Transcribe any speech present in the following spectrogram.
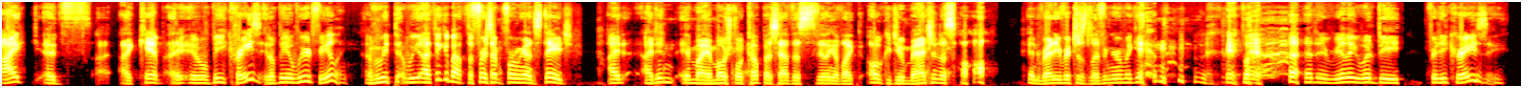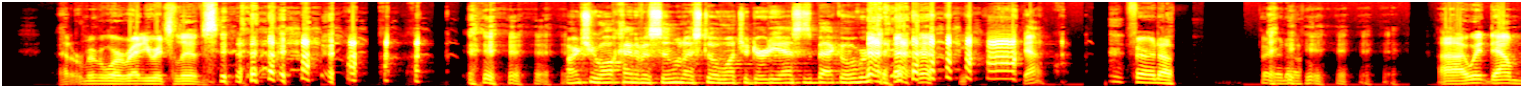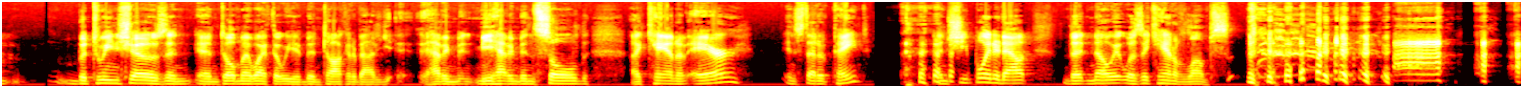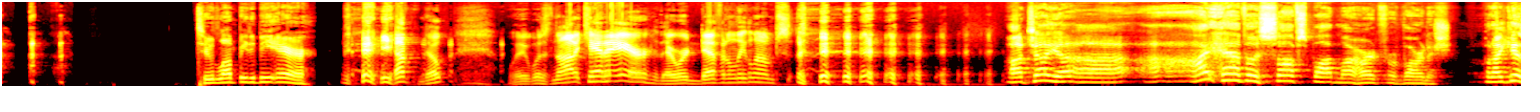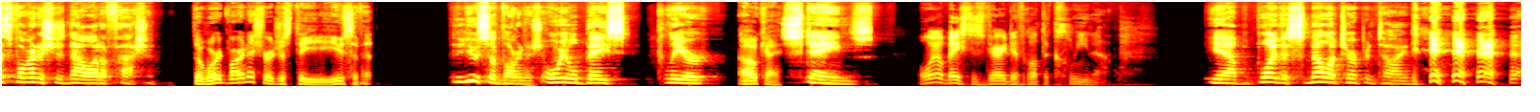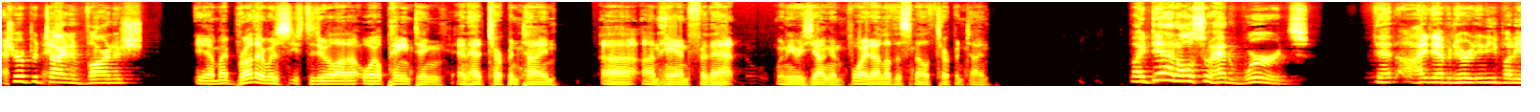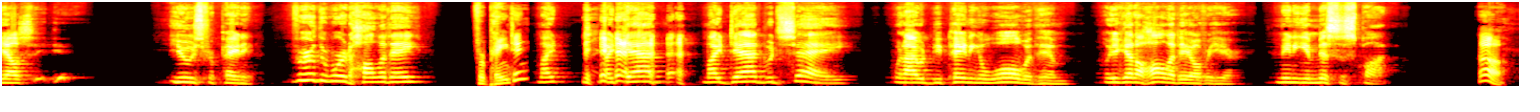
I it's I- I can't. I- It will be crazy. It'll be a weird feeling. I mean, we, we I think about the first time performing on stage. I I didn't in my emotional compass have this feeling of like, oh, could you imagine us all in Ready Rich's living room again? but it really would be pretty crazy. I don't remember where Ready Rich lives. Aren't you all kind of assuming I still want your dirty asses back over? yeah. Fair enough. Fair enough. Uh, I went down between shows and, and told my wife that we had been talking about having been, me having been sold a can of air instead of paint. and she pointed out that no, it was a can of lumps. Too lumpy to be air. yep. Nope. It was not a can of air. There were definitely lumps. I'll tell you, uh, I I have a soft spot in my heart for varnish, but I guess varnish is now out of fashion. The word varnish or just the use of it? The use of varnish, oil based, clear Okay. stains. Oil based is very difficult to clean up. Yeah, but boy, the smell of turpentine. turpentine and varnish. Yeah, my brother was used to do a lot of oil painting and had turpentine uh, on hand for that when he was young. And boy, I love the smell of turpentine. My dad also had words that I haven't heard anybody else use for painting. Have you heard the word holiday? For painting? My my dad my dad would say when I would be painting a wall with him, "Oh, you got a holiday over here," meaning you missed a spot. Oh,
